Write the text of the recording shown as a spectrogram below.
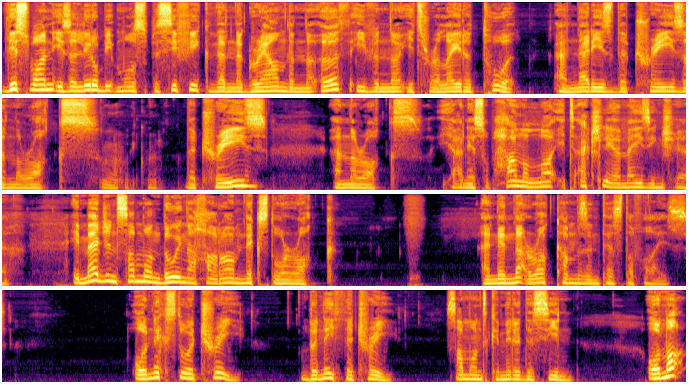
This one is a little bit more specific than the ground and the earth, even though it's related to it, and that is the trees and the rocks. Akbar. The trees and the rocks. Yani, subhanallah, it's actually amazing, Sheikh. Imagine someone doing a haram next to a rock, and then that rock comes and testifies. Or next to a tree, beneath the tree, someone's committed a sin. Or not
